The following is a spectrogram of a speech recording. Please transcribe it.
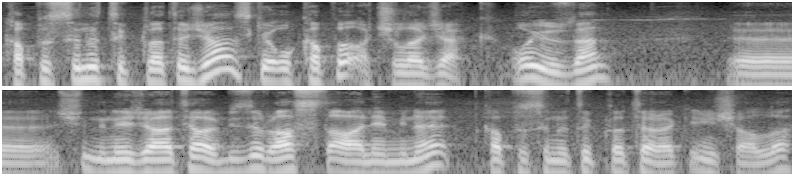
kapısını tıklatacağız ki o kapı açılacak. O yüzden e, şimdi Necati abi bizi rast alemine kapısını tıklatarak inşallah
